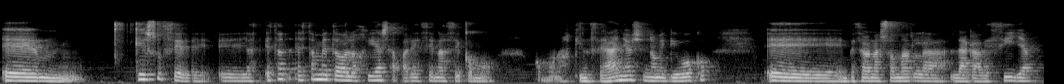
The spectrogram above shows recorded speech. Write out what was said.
Em, ¿Qué sucede? Eh, estas, metodologías aparecen hace como, como, unos 15 años, si no me equivoco. Eh, empezaron a asomar la, la cabecilla.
